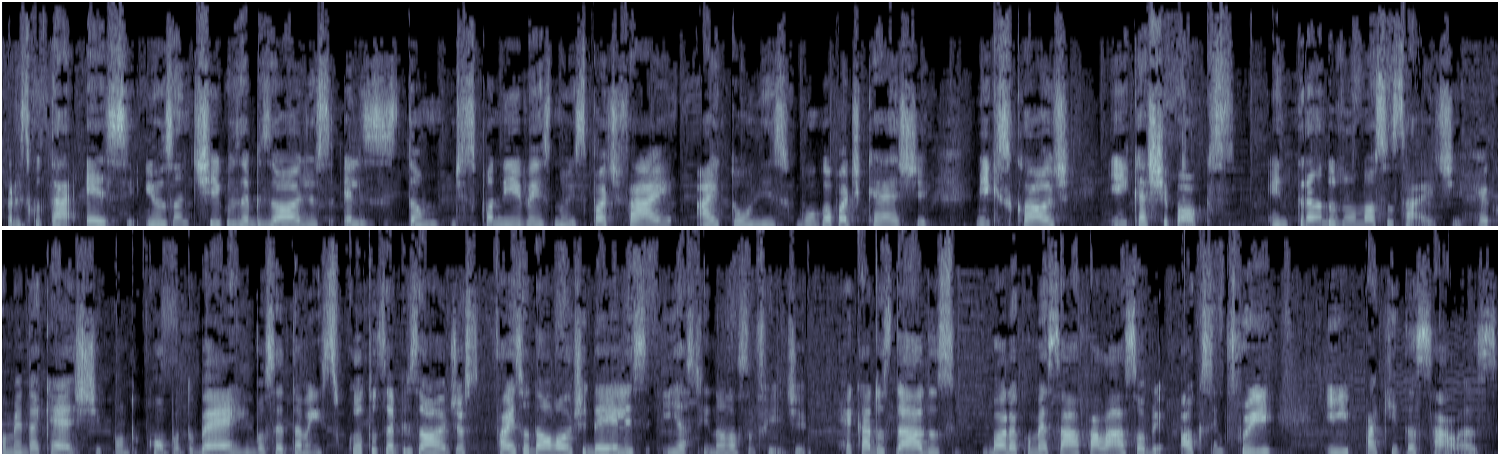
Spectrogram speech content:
Para escutar esse e os antigos episódios, eles estão disponíveis no Spotify, iTunes, Google Podcast, Mixcloud e Cashbox. Entrando no nosso site recomendacast.com.br, você também escuta os episódios, faz o download deles e assina nosso feed. Recados dados, bora começar a falar sobre Oxenfree e Paquita Salas.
